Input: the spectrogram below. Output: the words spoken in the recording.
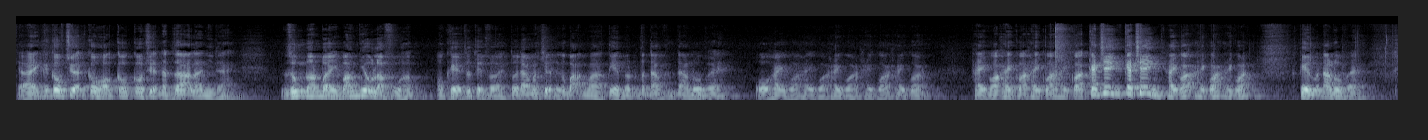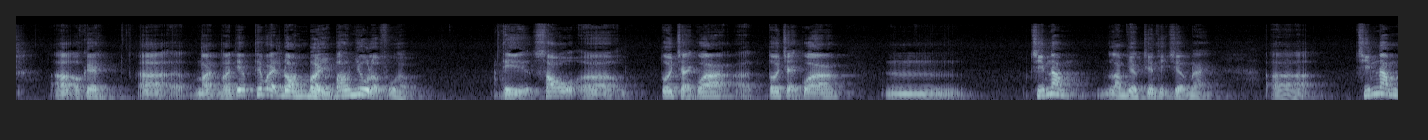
Đấy, cái câu chuyện câu họ câu câu chuyện đặt ra là như thế này. Dùng đòn bẩy bao nhiêu là phù hợp? Ok, rất tuyệt vời. Tôi đang nói chuyện với các bạn và tiền nó vẫn đang đang đổ về. Ô hay quá, hay quá, hay quá, hay quá, hay quá. Hay quá, hay quá, hay quá, hay quá. Catching, catching, hay quá, hay quá, hay quá. Tiền vẫn đang đổ về à, ok. À, nói nói tiếp. Thế vậy đòn bẩy bao nhiêu là phù hợp? Thì sau uh, tôi trải qua uh, tôi trải qua um, 9 năm làm việc trên thị trường này uh, 9 năm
